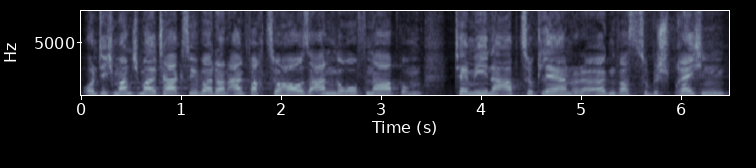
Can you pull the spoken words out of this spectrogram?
und ich manchmal tagsüber dann einfach zu Hause angerufen habe, um Termine abzuklären oder irgendwas zu besprechen,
